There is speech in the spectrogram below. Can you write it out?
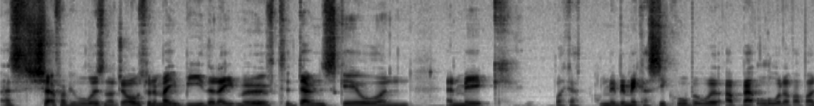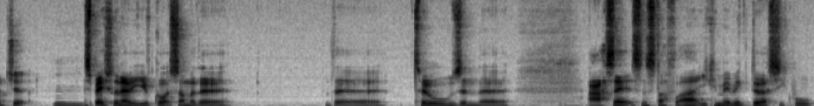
it's shit for people losing their jobs, but it might be the right move to downscale and and make like a maybe make a sequel, but with a bit lower of a budget. Especially now that you've got some of the the tools and the assets and stuff like that, you can maybe do a sequel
